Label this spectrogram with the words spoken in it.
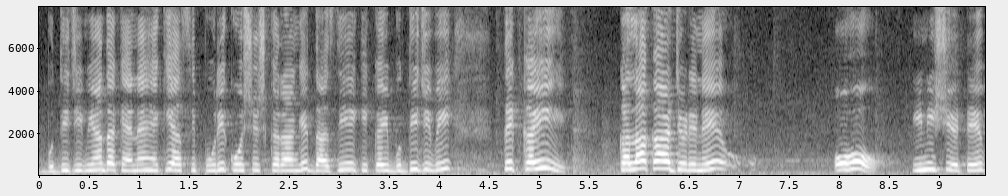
ਬੁੱਧੀਜੀਵੀਆਂ ਦਾ ਕਹਿਣਾ ਹੈ ਕਿ ਅਸੀਂ ਪੂਰੀ ਕੋਸ਼ਿਸ਼ ਕਰਾਂਗੇ। ਦੱਸ ਦਈਏ ਕਿ ਕਈ ਬੁੱਧੀਜੀਵੀ ਤੇ ਕਈ ਕਲਾਕਾਰ ਜਿਹੜੇ ਨੇ ਉਹ ਇਨੀਸ਼ੀਏਟਿਵ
